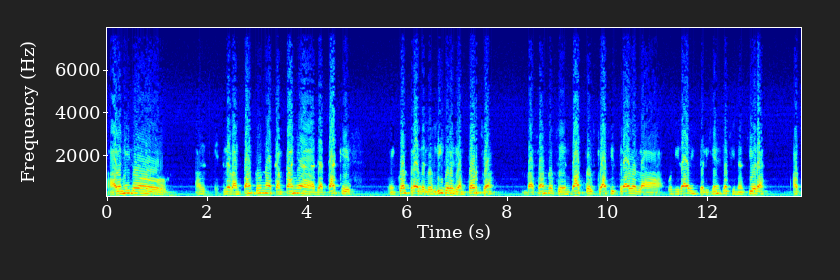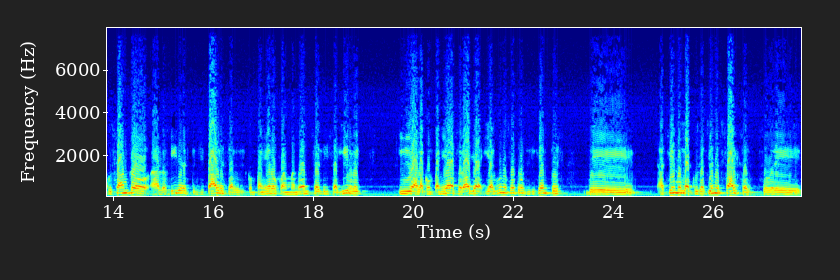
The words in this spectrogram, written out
Ha venido levantando una campaña de ataques en contra de los líderes de Antorcha, basándose en datos que ha filtrado la Unidad de Inteligencia Financiera acusando a los líderes principales, al compañero Juan Manuel Celis Aguirre y a la compañera Soraya y algunos otros dirigentes de haciéndole acusaciones falsas sobre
